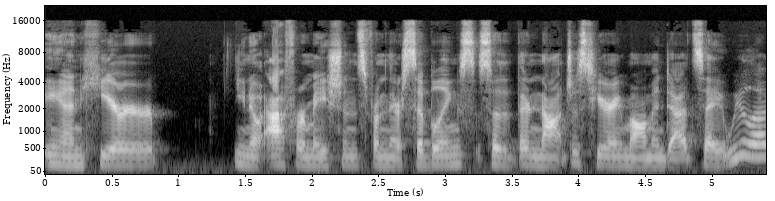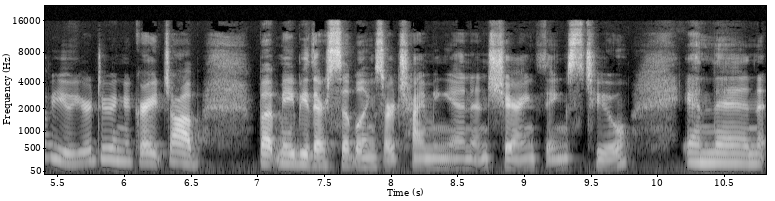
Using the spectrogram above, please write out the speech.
and hear you know affirmations from their siblings so that they're not just hearing mom and dad say we love you you're doing a great job but maybe their siblings are chiming in and sharing things too and then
